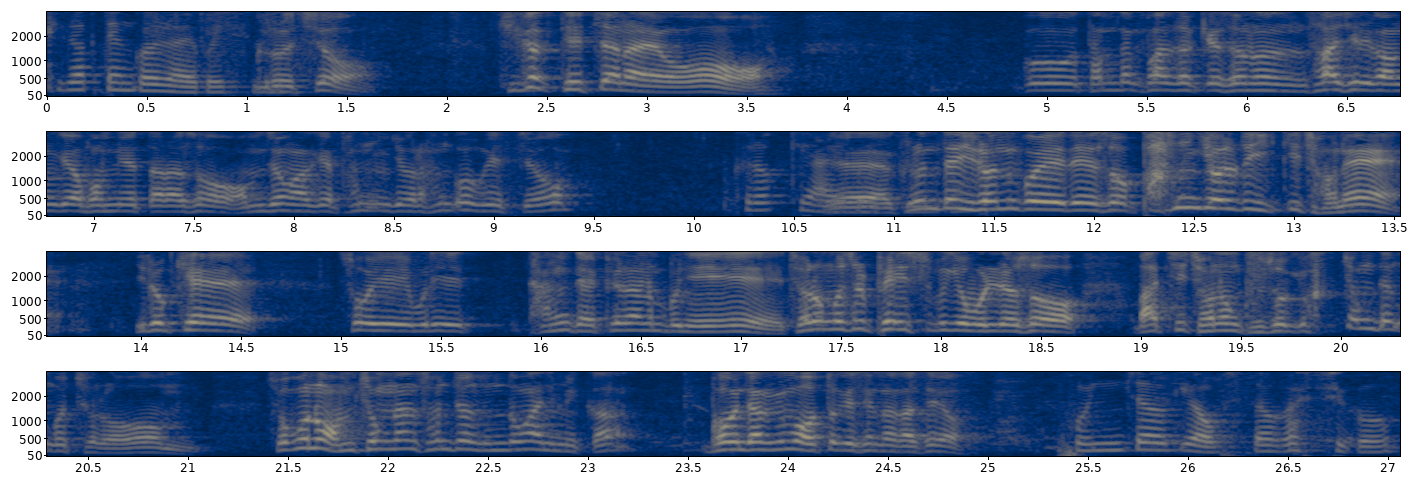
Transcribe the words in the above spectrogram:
기각된 걸로 알고 있습니다. 그렇죠. 기각됐잖아요. 그 담당 판사께서는 사실관계와 법리에 따라서 엄정하게 판결을 한 거겠죠. 그렇게 알고 예, 있습니다. 그런데 이런 거에 대해서 판결도 있기 전에 이렇게 소위 우리 당 대표라는 분이 저런 것을 페이스북에 올려서 마치 저는 구속이 확정된 것처럼 저거는 엄청난 선전운동 아닙니까? 법원장님은 어떻게 생각하세요? 본 적이 없어가지고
